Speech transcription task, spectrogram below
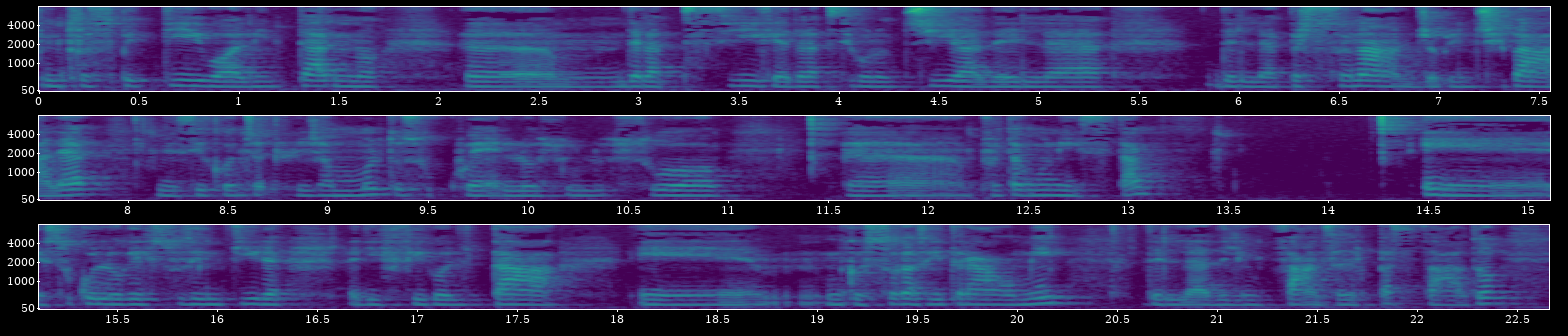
introspettivo all'interno ehm, della psiche, della psicologia del, del personaggio principale, quindi si concentra diciamo molto su quello, sul suo eh, protagonista e su quello che è il suo sentire, le difficoltà e in questo caso i traumi del, dell'infanzia, del passato.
